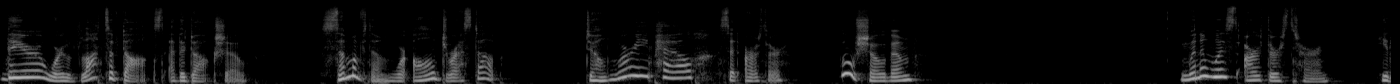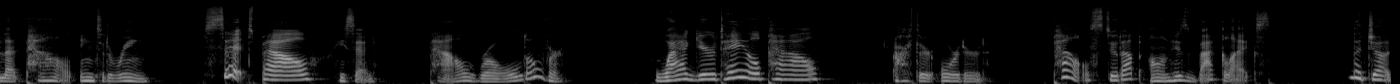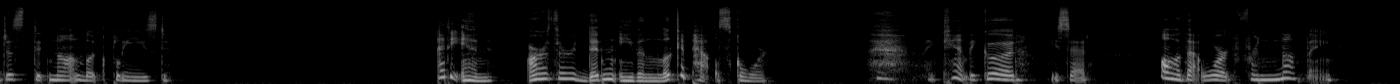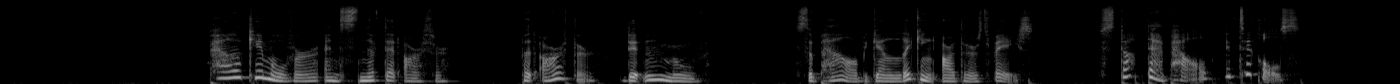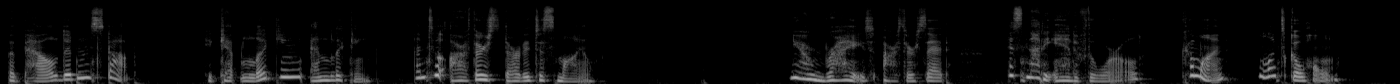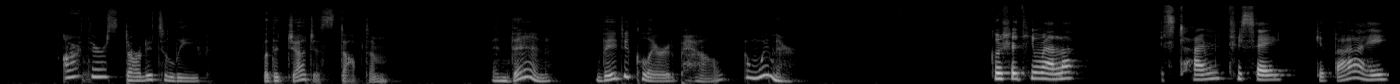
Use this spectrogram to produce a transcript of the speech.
There were lots of dogs at the dog show. Some of them were all dressed up. Don't worry, pal, said Arthur. We'll show them. When it was Arthur's turn, he led Pal into the ring. Sit, Pal, he said. Pal rolled over. Wag your tail, Pal, Arthur ordered. Pal stood up on his back legs. The judges did not look pleased. At the end, Arthur didn't even look at Pal's score. it can't be good, he said. All that work for nothing. Pal came over and sniffed at Arthur, but Arthur didn't move. So Pal began licking Arthur's face. Stop that, Pal. It tickles. But Pal didn't stop. He kept licking and licking until Arthur started to smile. You're right, Arthur said. It's not the end of the world. Come on, let's go home. Arthur started to leave, but the judges stopped him. And then they declared Pal a winner. 故事听完了，It's time to say goodbye.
